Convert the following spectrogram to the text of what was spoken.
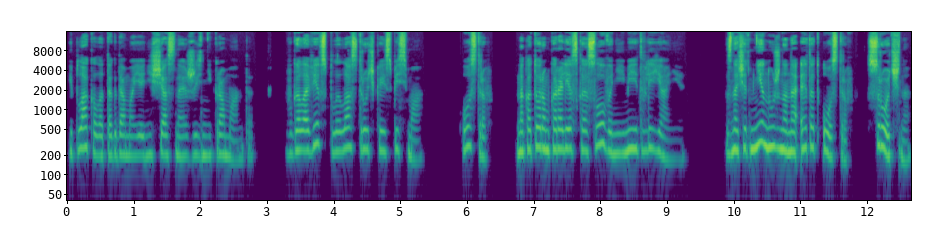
и плакала тогда моя несчастная жизнь некроманта. В голове всплыла строчка из письма. Остров, на котором королевское слово не имеет влияния. Значит, мне нужно на этот остров. Срочно.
